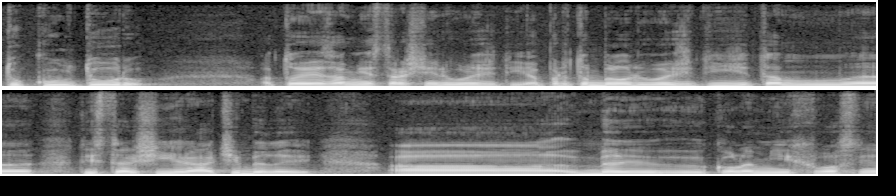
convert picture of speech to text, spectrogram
Tu kulturu. A to je za mě strašně důležité. A proto bylo důležité, že tam eh, ty starší hráči byli a byli kolem nich vlastně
